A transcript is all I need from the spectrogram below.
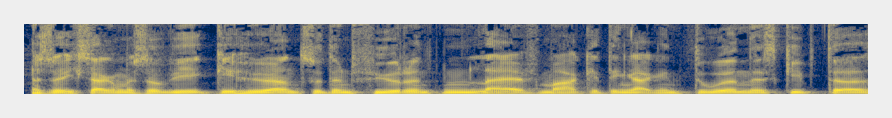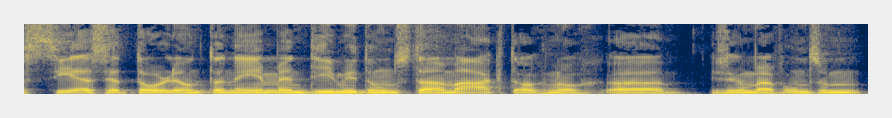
Also ich sage mal so, wir gehören zu den führenden Live-Marketing-Agenturen. Es gibt da sehr, sehr tolle Unternehmen, die mit uns da am Markt auch noch, äh, ich sage mal, auf unserem,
